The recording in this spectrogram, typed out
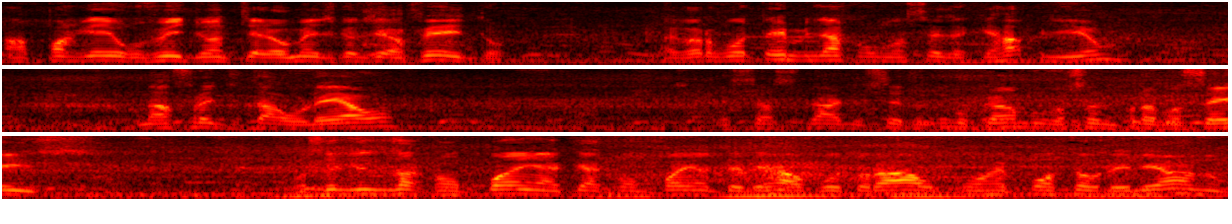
apaguei o vídeo anteriormente que eu tinha feito. Agora vou terminar com vocês aqui rapidinho. Na frente está o Léo. Essa é a cidade do centro de Mocambo, mostrando para vocês. Você que nos acompanha, que acompanha a TV Real Cultural com o repórter Aureliano.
